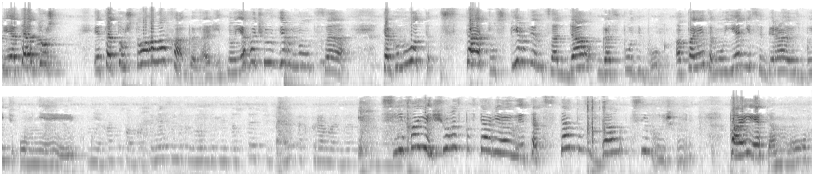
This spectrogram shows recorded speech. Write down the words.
И это то, что это то, что Аллаха говорит. Но я хочу вернуться. Так вот, статус первенца дал Господь Бог, а поэтому я не собираюсь быть умнее его. Слиха, я еще раз повторяю, этот статус дал Всевышний. Поэтому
